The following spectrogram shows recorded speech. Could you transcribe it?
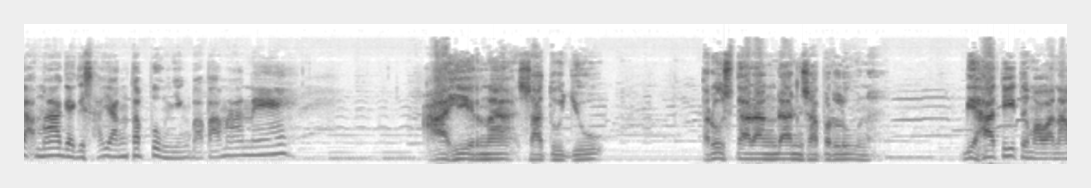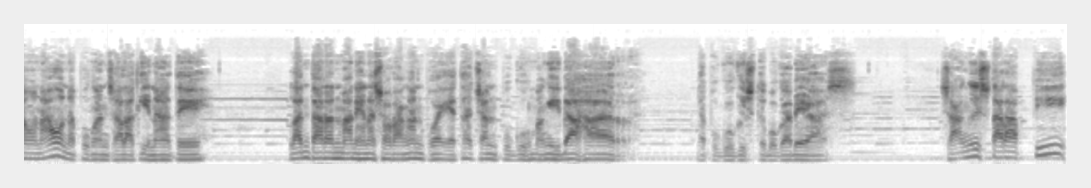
Dak mage geus hayang tepung nying bapa maneh. Akhirnya satuju terus darang dan saperluna. bihati temawa naon-naon nepungan salakin lantaran manehna sorangan poeta can puguh mangidahar. Da pugugis teboga beas. Sanggeus tarapti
